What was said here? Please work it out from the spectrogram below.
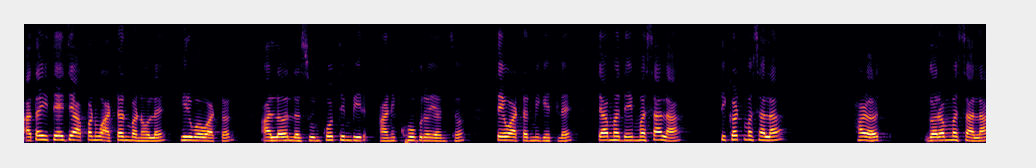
आता इथे जे आपण वाटण बनवलं आहे हिरवं वाटण आलं लसूण कोथिंबीर आणि खोबरं यांचं ते वाटण मी घेतलं आहे त्यामध्ये मसाला तिखट मसाला हळद गरम मसाला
